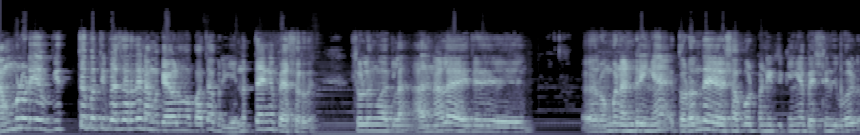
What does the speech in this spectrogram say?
நம்மளுடைய வித்தை பற்றி பேசுறதே நம்ம கேவலமாக பார்த்தா அப்புறம் என்னத்தேங்க பேசுறது? சொல்லுங்க பார்க்கலாம். அதனால இது ரொம்ப நன்றிங்க. தொடர்ந்து சப்போர்ட் பண்ணிட்டு இருக்கீங்க. பெஸ்ட் இன் தி வேர்ல்டு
